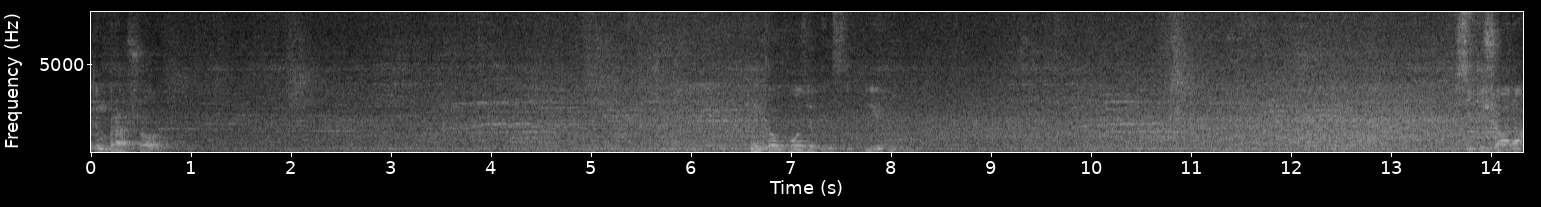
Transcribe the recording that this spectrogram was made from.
Am trecut în Brașov. Încă o poză din Sibiu. Sighișoara.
